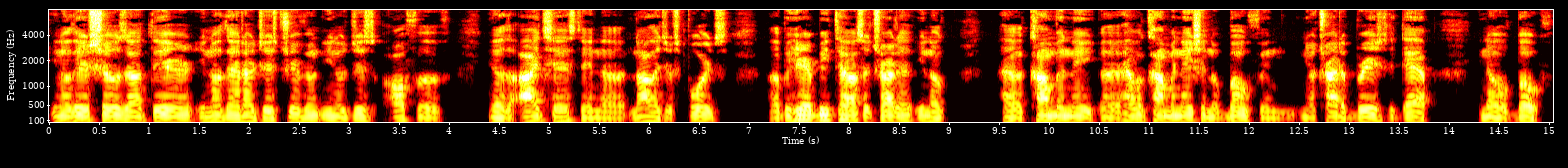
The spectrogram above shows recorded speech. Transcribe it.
you know, there's shows out there, you know, that are just driven, you know, just off of, you know, the eye test and uh, knowledge of sports. Uh, but here at Beat House, I try to, you know, uh, combine, uh, have a combination of both and, you know, try to bridge the gap, you know, of both.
